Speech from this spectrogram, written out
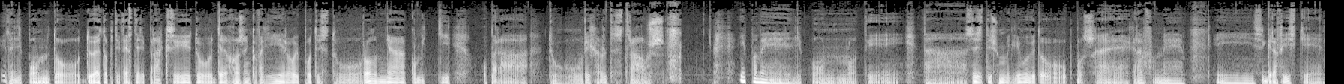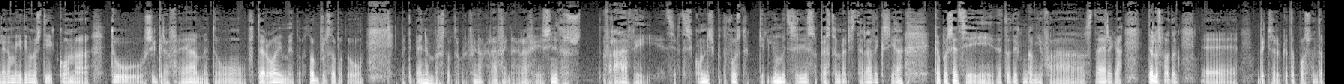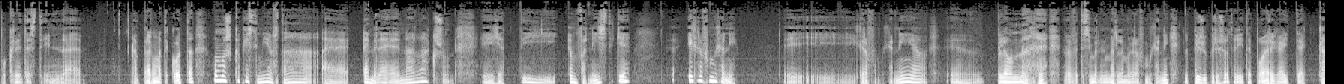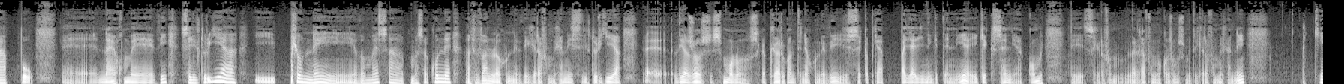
Ήταν λοιπόν το ντουέτο από τη δεύτερη πράξη του Ντε Ρόζεν Καβαλιέρο υπότιτλος του Ρόδο μια κομική όπερα του Ρίχαρντ Στράους. Είπαμε λοιπόν ότι θα συζητήσουμε λίγο για το πώς ε, γράφουν οι συγγραφείς και λέγαμε για τη γνωστή εικόνα του συγγραφέα με το φτερό ή με το αυτό μπροστά από το με την πένα μπροστά από το γραφείο να γράφει, να γράφει συνήθως βράδυ έτσι, αυτές οι εικόνες που το φως του κεριού με τις σελίδες θα πέφτουν αριστερά-δεξιά κάπως έτσι δεν το δείχνουν καμιά φορά στα έργα. Τέλος πάντων ε, δεν ξέρω κατά πόσο ανταποκρίνεται στην ε, πραγματικότητα όμως κάποια στιγμή αυτά ε, έμελε να αλλάξουν ε, γιατί εμφανίστηκε η γραφομηχανή. Η γραφομηχανία πλέον βέβαια τη σημερινή μέρα λέμε γραφομηχανή. Ελπίζω περισσότεροι είτε από έργα είτε κάπου ε, να έχουμε δει σε λειτουργία οι πιο νέοι εδώ μέσα που μας ακούνε. Αμφιβάλλουν έχουν δει γραφομηχανή στη λειτουργία ε, διαζώσεις μόνο σε κάποιο έργο αν την έχουν δει σε κάποια παλιά ελληνική ταινία ή και ξένη ακόμη τις γραφω, γράφουν ο κόσμος με τη γραφομηχανή και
